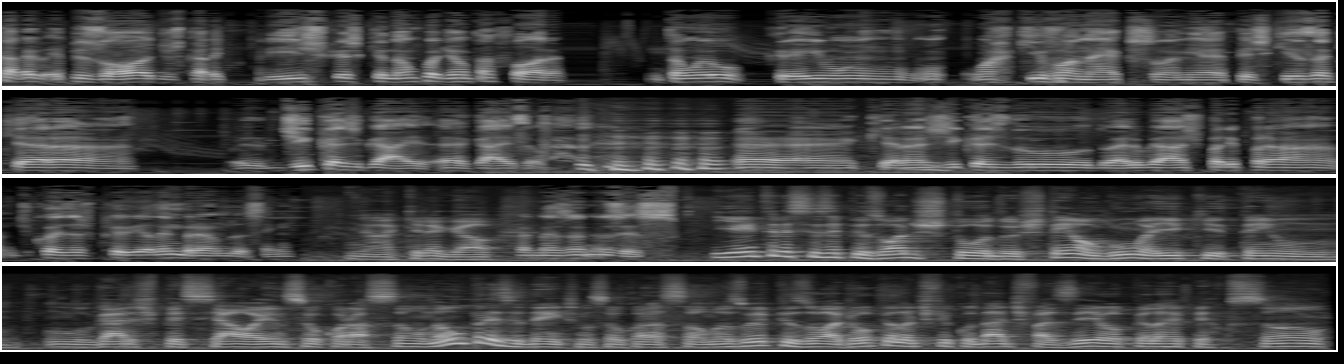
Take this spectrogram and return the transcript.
cara, episódios, características que não podiam estar fora. Então eu criei um, um, um arquivo anexo na minha pesquisa que era dicas é, Geisel, é, que eram as dicas do, do Hélio Gaspari pra, de coisas que eu ia lembrando, assim. Ah, que legal. Foi mais ou menos isso. E entre esses episódios todos, tem algum aí que tem um, um lugar especial aí no seu coração? Não o presidente no seu coração, mas o episódio, ou pela dificuldade de fazer, ou pela repercussão?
